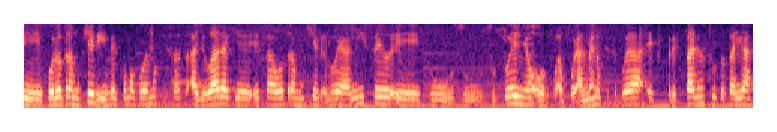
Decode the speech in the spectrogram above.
eh, por otra mujer y ver cómo podemos quizás ayudar a que esa otra mujer realice eh, su, su, sueño o, o, al menos que se pueda expresar en su totalidad.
